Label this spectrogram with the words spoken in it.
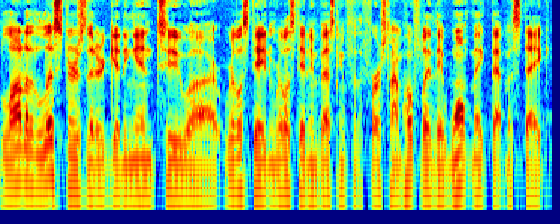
A lot of the listeners that are getting into uh, real estate and real estate investing for the first time, hopefully they won't make that mistake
